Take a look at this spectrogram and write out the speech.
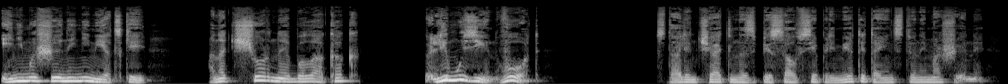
и не мышиный немецкий. Она черная была, как лимузин, вот. Сталин тщательно записал все приметы таинственной машины —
